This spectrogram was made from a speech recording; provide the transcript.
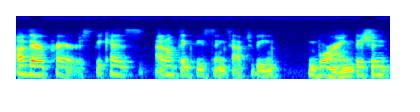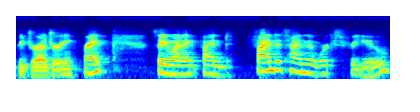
of their prayers because I don't think these things have to be boring. They shouldn't be drudgery, right? So you want to find find a time that works for you.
